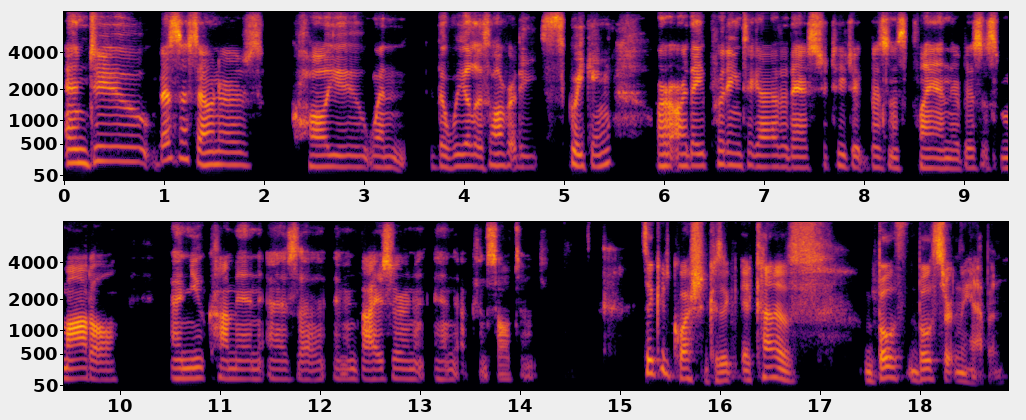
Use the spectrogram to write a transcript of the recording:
And do business owners call you when the wheel is already squeaking, or are they putting together their strategic business plan, their business model, and you come in as a, an advisor and, a- and a consultant? It's a good question because it, it kind of both both certainly happen.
